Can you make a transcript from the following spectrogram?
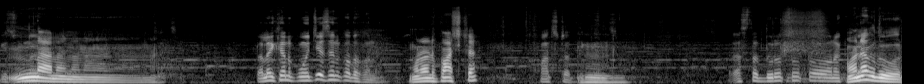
কিছু না না না না না না, না, না তাহলে এখানে পৌঁছেছেন কতক্ষণে? মোটামুটি পাঁচটা। পাঁচটা হুম। রাস্তার দূরত্ব তো অনেক অনেক দূর।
